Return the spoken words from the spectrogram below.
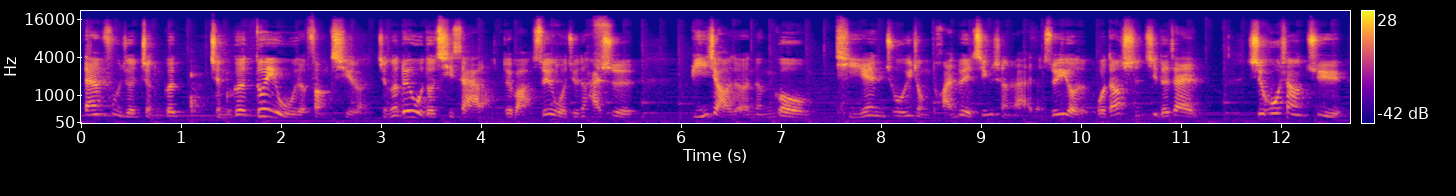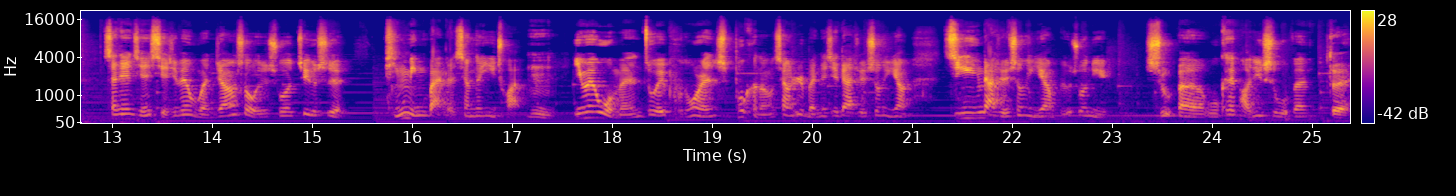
担负着整个整个队伍的放弃了，整个队伍都弃赛了，对吧？所以我觉得还是比较的能够体验出一种团队精神来的。所以有我当时记得在知乎上去三年前写这篇文章的时候，我就说这个是平民版的香根一传，嗯，因为我们作为普通人是不可能像日本那些大学生一样，精英大学生一样，比如说你十呃五 K 跑进十五分，对，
